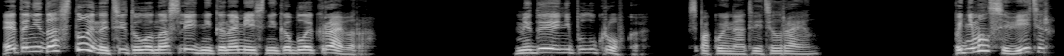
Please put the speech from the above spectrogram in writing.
«Это недостойно титула наследника-наместника Блэк-Равера», «Медея не полукровка», — спокойно ответил Райан. Поднимался ветер,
